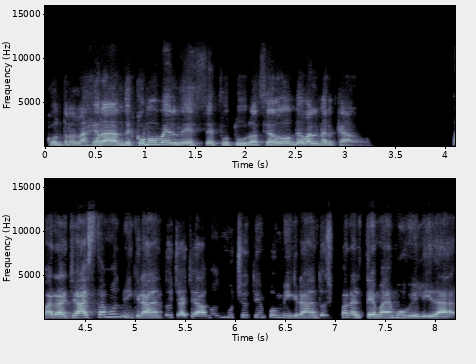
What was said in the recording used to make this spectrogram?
contra las grandes? ¿Cómo ve ese futuro? ¿Hacia dónde va el mercado? para allá estamos migrando, ya llevamos mucho tiempo migrando es para el tema de movilidad.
